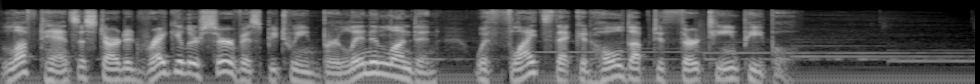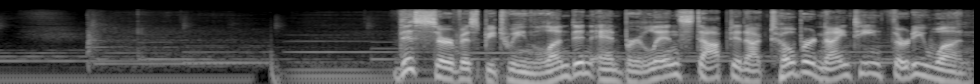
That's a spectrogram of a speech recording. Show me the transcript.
Lufthansa started regular service between Berlin and London with flights that could hold up to 13 people. This service between London and Berlin stopped in October 1931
